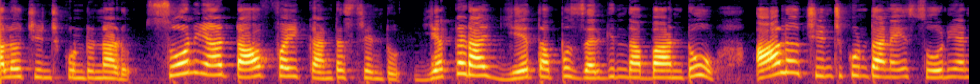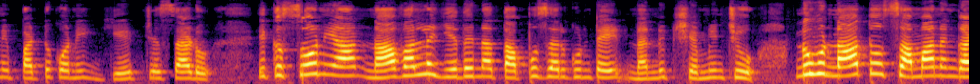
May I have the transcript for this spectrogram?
ఆలోచించుకుంటున్నాడు. Sonia top five contestant. ఎక్కడ ఏ తప్పు జరిగిందబ్బా అంటూ ఆలోచించుకుంటానే సోనియాని పట్టుకొని ఏడ్ చేశాడు ఇక సోనియా నా వల్ల ఏదైనా తప్పు జరుగుంటే నన్ను క్షమించు. నువ్వు నాతో సమానంగా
